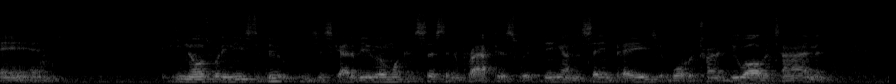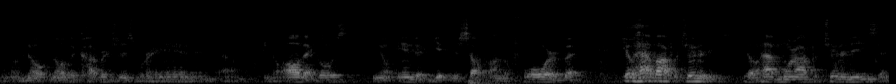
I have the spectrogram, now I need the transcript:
and he knows what he needs to do. He's just gotta be a little more consistent in practice with being on the same page of what we're trying to do all the time, and, you know, know, know the coverages we're in, and, um, you know, all that goes, you know, into getting yourself on the floor, but he'll have opportunities. He'll have more opportunities, and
